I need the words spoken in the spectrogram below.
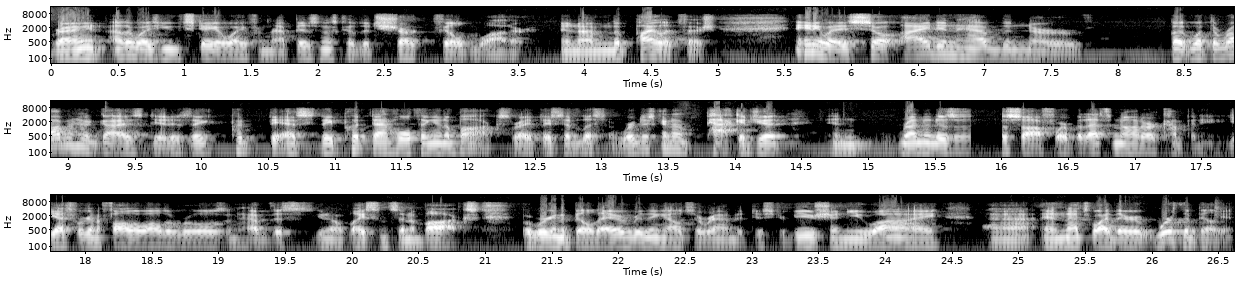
right? Otherwise, you stay away from that business because it's shark-filled water, and I'm the pilot fish. Anyways, so I didn't have the nerve. But what the Robinhood guys did is they put the they put that whole thing in a box, right? They said, "Listen, we're just going to package it and run it as a the software, but that's not our company. Yes, we're going to follow all the rules and have this, you know, license in a box, but we're going to build everything else around it, distribution, UI, uh, and that's why they're worth a billion.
